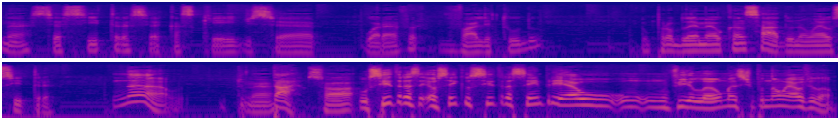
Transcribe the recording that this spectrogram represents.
né? Se é citra, se é cascade, se é whatever, vale tudo. O problema é o cansado, não é o citra. Não, tu- Né? tá. Só O Citra, eu sei que o Citra sempre é o- um, um vilão, mas tipo, não é o vilão.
